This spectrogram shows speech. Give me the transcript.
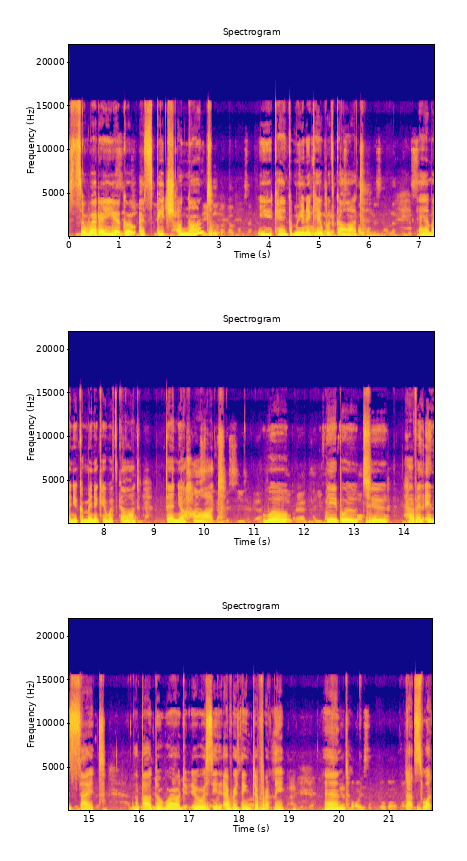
So whether you go at speech or not, you can communicate with God. And when you communicate with God, then your heart will be able to have an insight about the world. You will see everything differently. And that's what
